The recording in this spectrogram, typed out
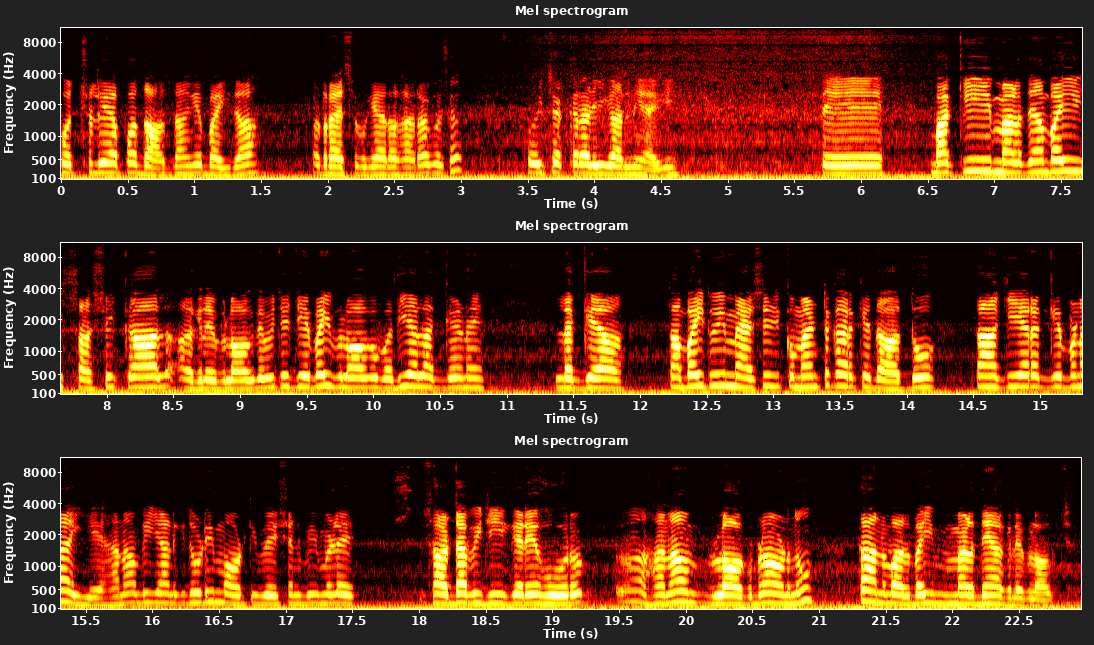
ਪੁੱਛ ਲਿਓ ਆਪਾਂ ਦੱਸ ਦਾਂਗੇ ਬਾਈ ਦਾ ਐਡਰੈਸ ਵਗੈਰਾ ਸਾਰਾ ਕੁਝ ਕੋਈ ਚੱਕਰ ਵਾਲੀ ਗੱਲ ਨਹੀਂ ਹੈਗੀ। ਤੇ ਬਾਕੀ ਮਿਲਦੇ ਆਂ ਬਾਈ ਸਤਿ ਸ਼੍ਰੀ ਅਕਾਲ ਅਗਲੇ ਵਲੌਗ ਦੇ ਵਿੱਚ। ਜੇ ਬਾਈ ਵਲੌਗ ਵਧੀਆ ਲੱਗੇ ਨੇ ਲੱਗਿਆ ਤਾਂ ਬਾਈ ਤੁਸੀਂ ਮੈਸੇਜ ਕਮੈਂਟ ਕਰਕੇ ਦੱਸ ਦਿਓ ਤਾਂ ਕਿ ਯਾਰ ਅੱਗੇ ਬਣਾਈਏ ਹਨਾ? ਵੀ ਜਾਣ ਕਿ ਥੋੜੀ ਮੋਟੀਵੇਸ਼ਨ ਵੀ ਮਿਲੇ ਸਾਡਾ ਵੀ ਜੀ ਕਰੇ ਹੋਰ ਅਹ, ਹਨਾ ਵਲੌਗ ਬਣਾਉਣ ਨੂੰ। ਧੰਨਵਾਦ ਬਾਈ ਮਿਲਦੇ ਆਂ ਅਗਲੇ ਵਲੌਗ 'ਚ।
